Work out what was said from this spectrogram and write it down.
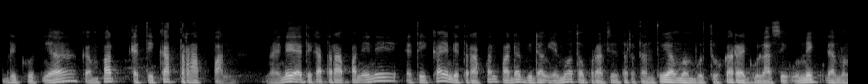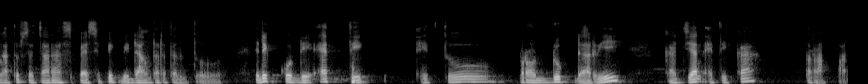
Berikutnya, keempat, etika terapan. Nah, ini etika terapan ini etika yang diterapkan pada bidang ilmu atau profesi tertentu yang membutuhkan regulasi unik dan mengatur secara spesifik bidang tertentu. Jadi kode etik itu produk dari kajian etika terapan.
